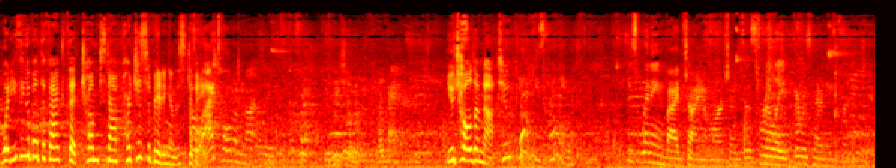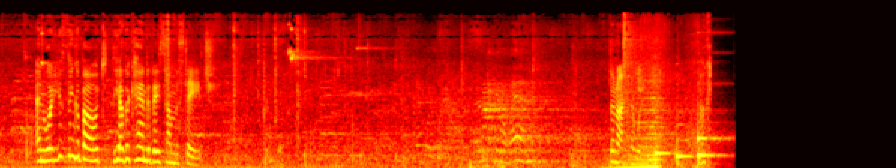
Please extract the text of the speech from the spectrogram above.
What do you think about the fact that Trump's not participating in this Oh, debate? I told him not to. Okay. you told him not to? Yeah, he's winning. He's winning by giant margins. It's really, there was no need for him to. And what do you think about the other candidates on the stage? They're not going to win. They're not going to win. Okay.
